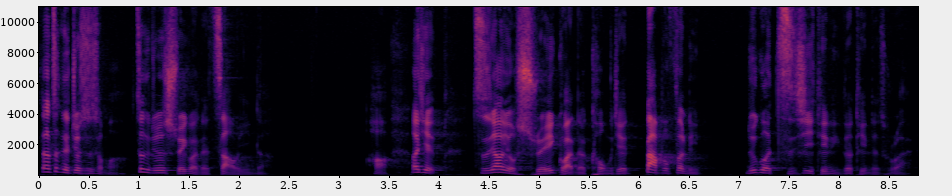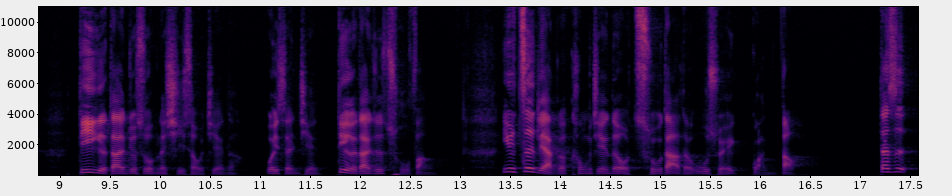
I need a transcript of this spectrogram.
那这个就是什么？这个就是水管的噪音啊。好，而且只要有水管的空间，大部分你如果仔细听，你都听得出来。第一个当然就是我们的洗手间了，卫生间；第二个当然就是厨房，因为这两个空间都有粗大的污水管道，但是。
